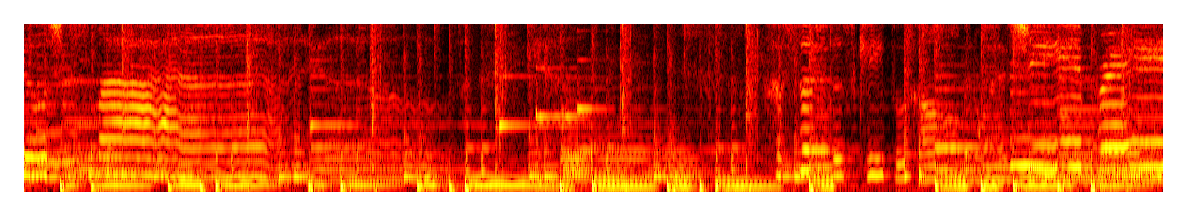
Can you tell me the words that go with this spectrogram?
Still she smiles. Yeah. Her sisters keep her calm and while she prays.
